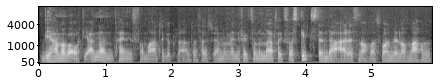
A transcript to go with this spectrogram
Wir haben aber auch die anderen Trainingsformate geplant. Das heißt, wir haben im Endeffekt so eine Matrix. Was gibt es denn da alles noch? Was wollen wir noch machen?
